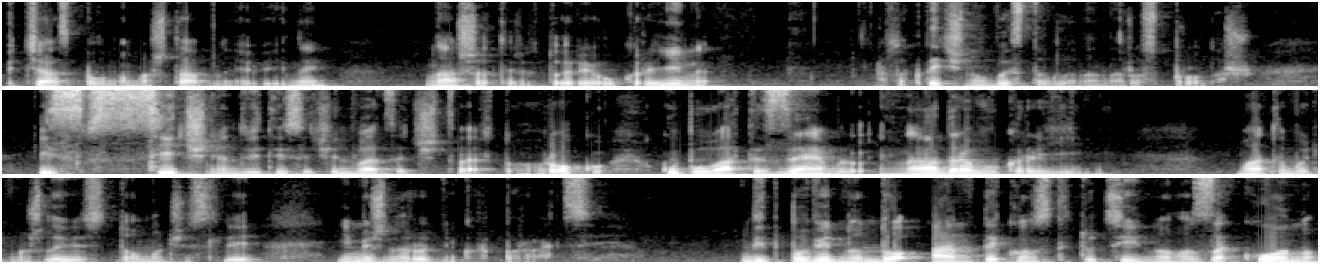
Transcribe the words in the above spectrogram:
Під час повномасштабної війни наша територія України фактично виставлена на розпродаж. І з січня 2024 року купувати землю і надра в Україні матимуть можливість в тому числі і міжнародні корпорації. Відповідно до антиконституційного закону,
